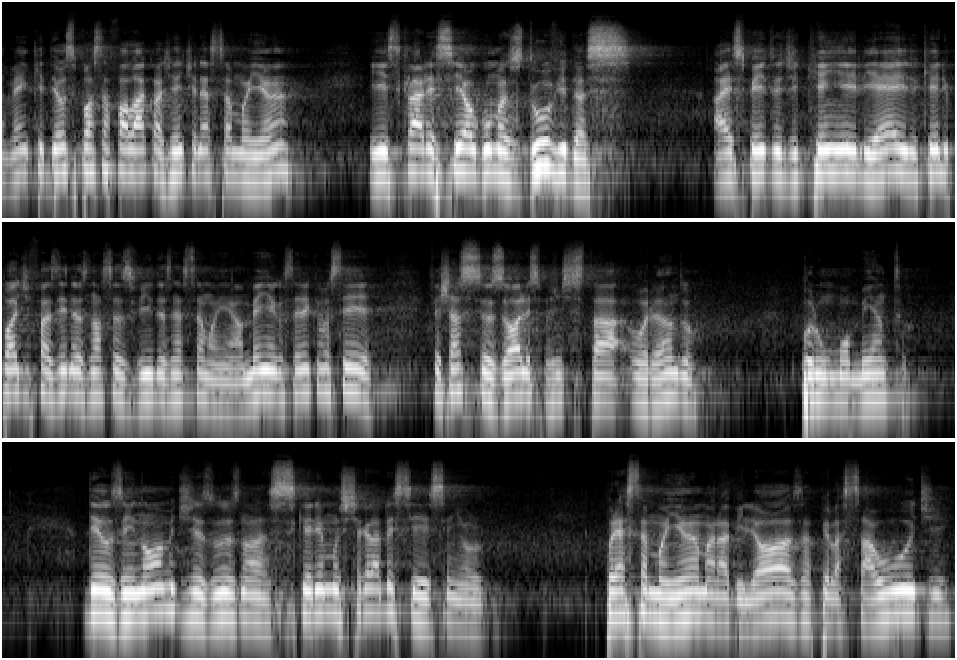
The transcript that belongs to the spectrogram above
Amém? Que Deus possa falar com a gente nessa manhã e esclarecer algumas dúvidas a respeito de quem Ele é e do que Ele pode fazer nas nossas vidas nessa manhã. Amém? Eu gostaria que você fechasse seus olhos para a gente estar orando por um momento. Deus, em nome de Jesus, nós queremos te agradecer, Senhor, por esta manhã maravilhosa, pela saúde,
